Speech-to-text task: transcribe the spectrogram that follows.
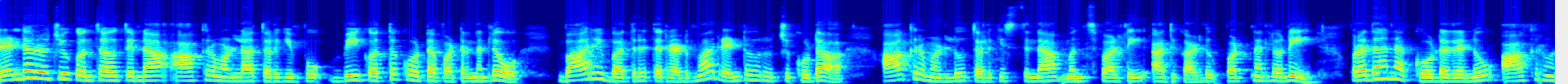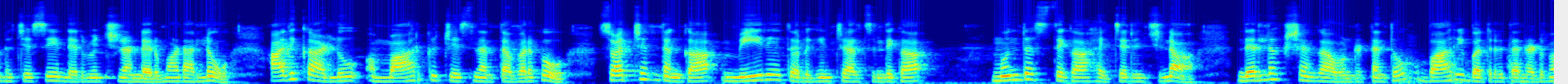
రెండో రోజు కొనసాగుతున్న ఆక్రమణల తొలగింపు. బి కొత్తకోట పట్టణంలో భారీ భద్రత నడుమ రెండో రోజు కూడా ఆక్రమణలు తొలగిస్తున్న మున్సిపాలిటీ అధికారులు. పట్టణంలోని ప్రధాన కూడలను ఆక్రమణ చేసి నిర్మించిన నిర్మాణాలను అధికారులు మార్కు చేసినంత వరకు స్వచ్ఛందంగా మీరే తొలగించాల్సిందిగా ముందస్తుగా హెచ్చరించిన నిర్లక్ష్యంగా ఉండటంతో భారీ భద్రత నడుమ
